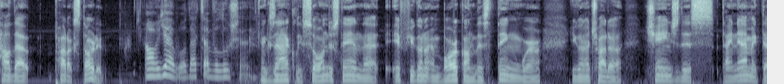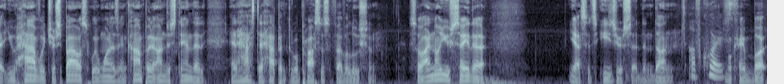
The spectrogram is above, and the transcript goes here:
how that product started Oh yeah, well that's evolution. Exactly. So understand that if you're going to embark on this thing where you're going to try to change this dynamic that you have with your spouse where one is incompetent, understand that it has to happen through a process of evolution. So I know you say that yes, it's easier said than done. Of course. Okay, but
